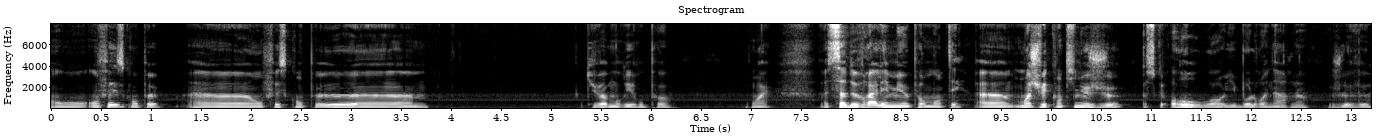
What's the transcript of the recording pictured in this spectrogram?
on, fait ce qu'on peut. On fait ce qu'on peut. Tu vas mourir ou pas Ouais. ça devrait aller mieux pour monter. moi, je vais continuer le jeu, parce que... Oh, il est beau le renard, là. Je le veux.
